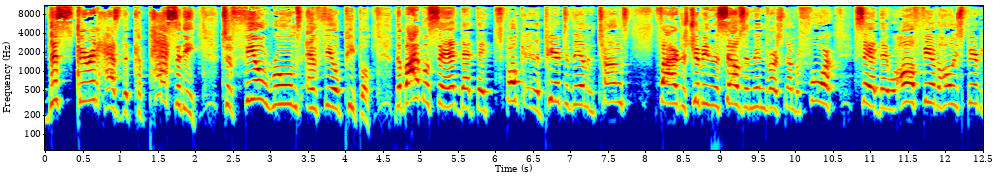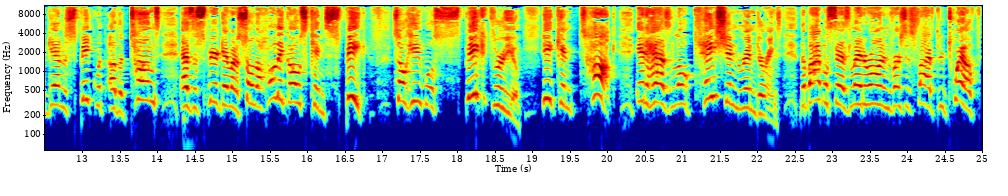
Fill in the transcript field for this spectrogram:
This spirit has the capacity to fill rooms and fill people. The Bible said that they spoke, it appeared to them in tongues, fire distributing themselves. And then verse number four said they were all filled. The Holy Spirit began to speak with other tongues as the Spirit gave us. So the Holy Ghost can speak So he will speak through you. He can talk. It has location renderings. The Bible says later on in verses 5 through 12,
